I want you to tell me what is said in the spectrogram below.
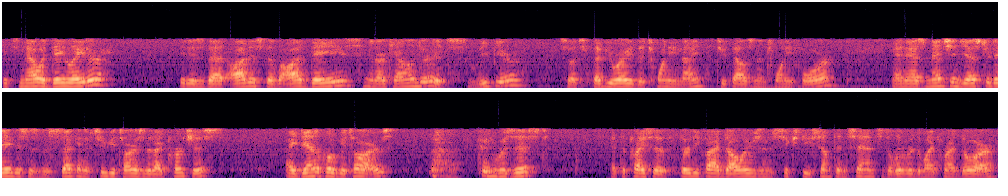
It's now a day later. It is that oddest of odd days in our calendar. It's leap year. So it's February the 29th, 2024. And as mentioned yesterday, this is the second of two guitars that I purchased. Identical guitars. Couldn't resist at the price of $35.60 something cents delivered to my front door.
